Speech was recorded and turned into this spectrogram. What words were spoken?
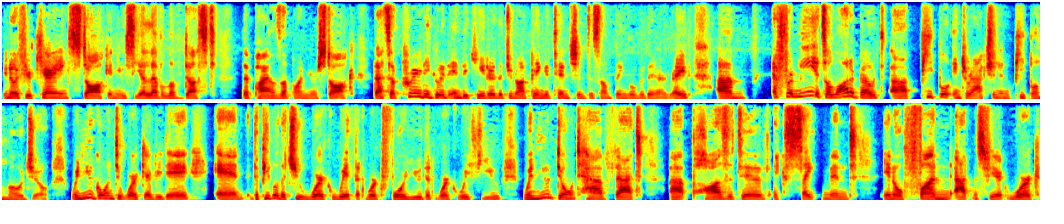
you know, if you're carrying stock and you see a level of dust that piles up on your stock, that's a pretty good indicator that you're not paying attention to something over there, right? Um, for me, it's a lot about uh, people interaction and people mojo. When you go into work every day and the people that you work with, that work for you, that work with you, when you don't have that uh, positive excitement, you know fun atmosphere at work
